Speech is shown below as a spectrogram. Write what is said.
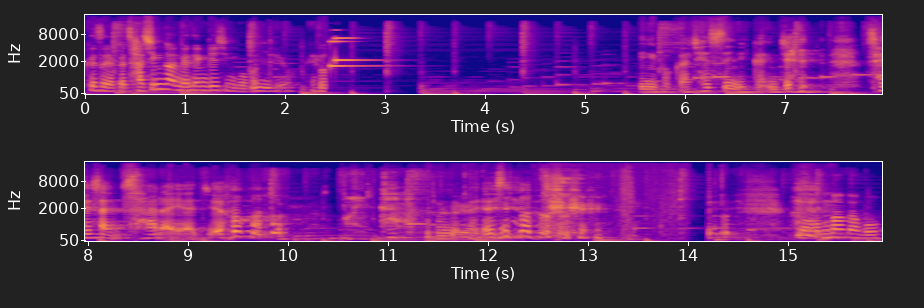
그래서 약간 자신감이 생기신 것 같아요. 네. 이것까지 했으니까 이제 세살 살아야죠. 올라가야지. 그래서 엄마가 뭐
